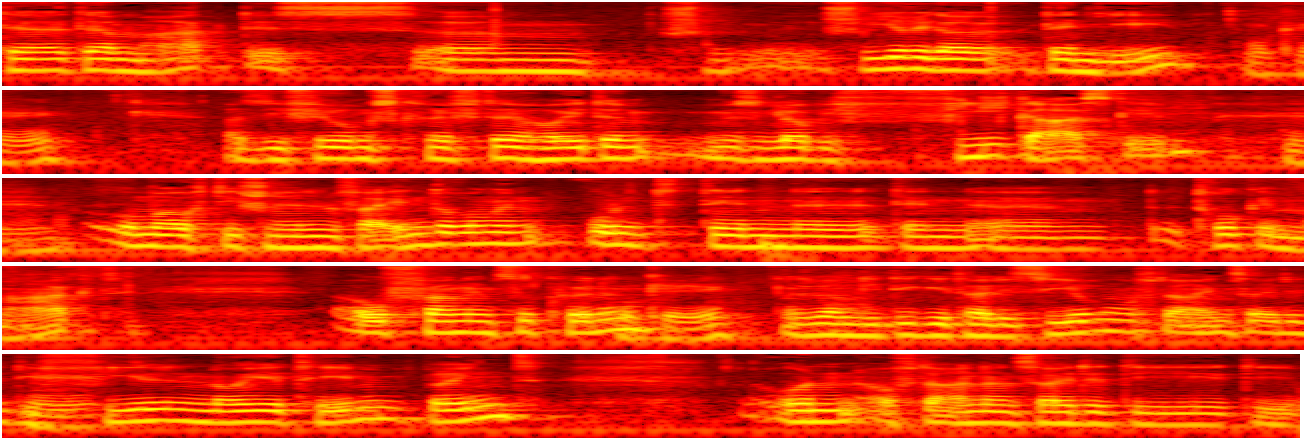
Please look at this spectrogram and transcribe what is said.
der, der Markt ist ähm, schwieriger denn je. Okay. Also die Führungskräfte heute müssen, glaube ich, viel Gas geben, mhm. um auch die schnellen Veränderungen und den, äh, den äh, Druck im Markt auffangen zu können. Okay. Also wir haben die Digitalisierung auf der einen Seite, die mhm. viele neue Themen bringt und auf der anderen Seite die, die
